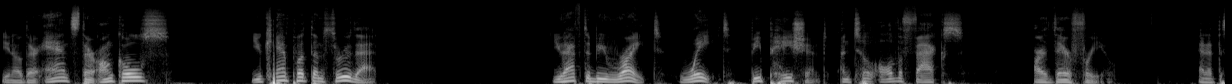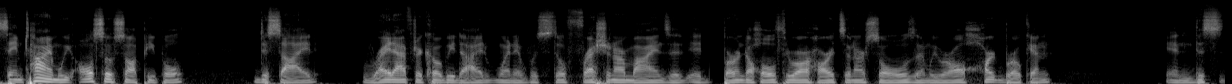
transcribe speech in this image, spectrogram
you know, their aunts, their uncles. You can't put them through that. You have to be right. Wait. Be patient until all the facts are there for you. And at the same time, we also saw people decide right after Kobe died, when it was still fresh in our minds, it, it burned a hole through our hearts and our souls, and we were all heartbroken. And this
